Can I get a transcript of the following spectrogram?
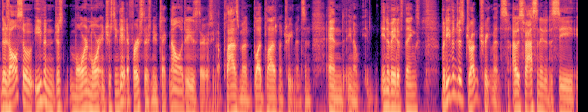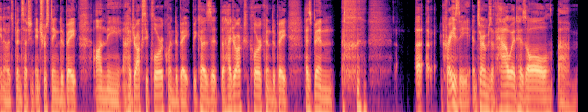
there's also even just more and more interesting data. First, there's new technologies. There's, you know, plasma, blood plasma treatments and, and, you know, innovative things. But even just drug treatments. I was fascinated to see, you know, it's been such an interesting debate on the hydroxychloroquine debate because it, the hydroxychloroquine debate has been uh, crazy in terms of how it has all um,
